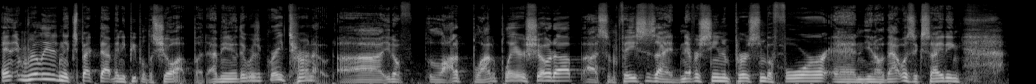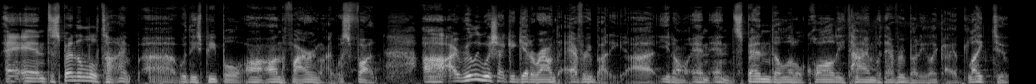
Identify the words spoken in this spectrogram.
and it really didn't expect that many people to show up. But I mean, there was a great turnout. Uh, you know, a lot of a lot of players showed up. Uh, some faces I had never seen in person before, and you know that was exciting. And to spend a little time uh, with these people on the firing line was fun. Uh, I really wish I could get around to everybody, you know, and and spend a little quality time with everybody like I'd like to.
